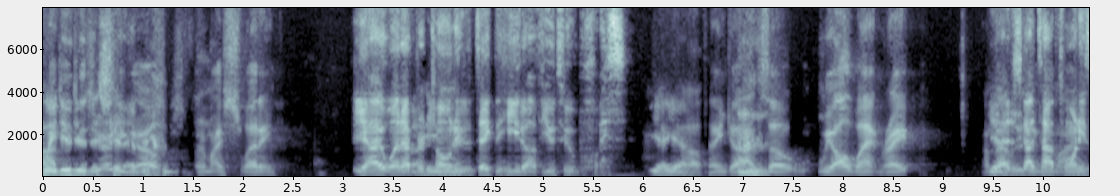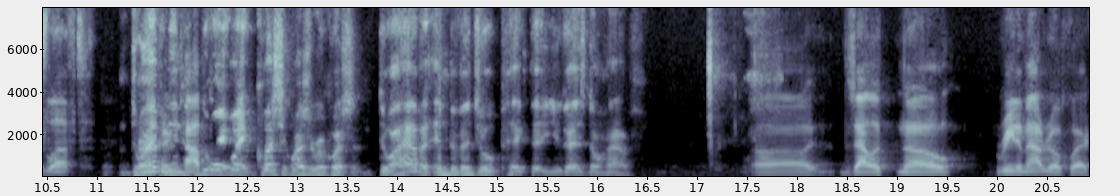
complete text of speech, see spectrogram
We do do this shit every go? Or am I sweating? Yeah, I went Uh, after he Tony went. to take the heat off YouTube boys. Yeah, yeah. Oh, thank God. so we all went, right? I'm Yeah, I not just got top 20s left. Do I have an in- Top- wait, wait, question, question, real question. Do I have an individual pick that you guys don't have? Uh, Zalat, no. Read them out real quick.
